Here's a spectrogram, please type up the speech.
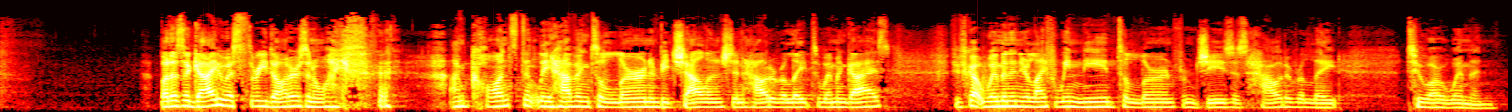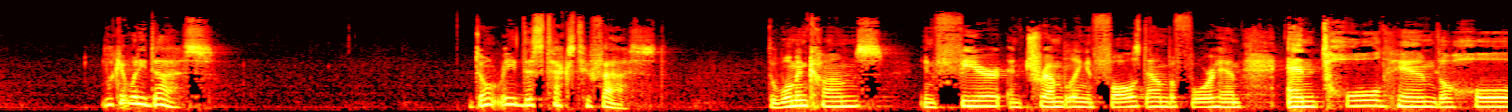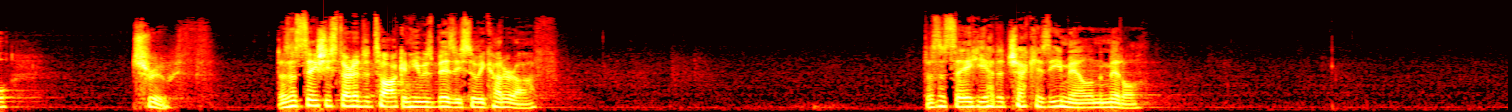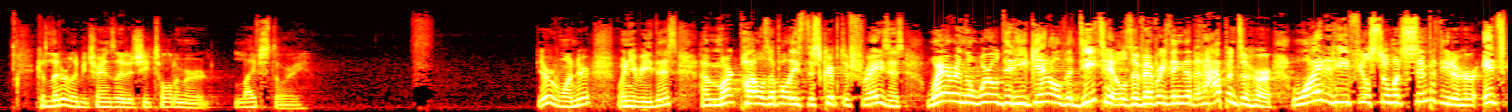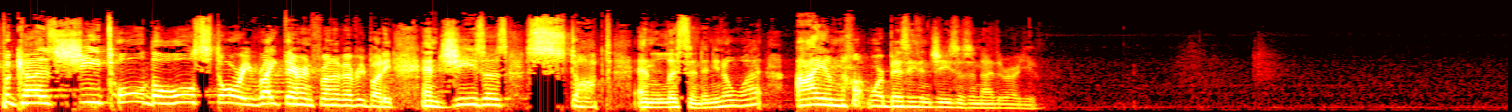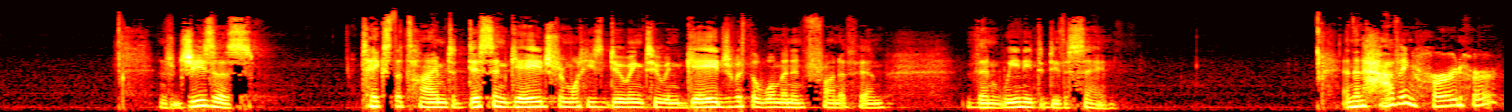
But as a guy who has three daughters and a wife, I'm constantly having to learn and be challenged in how to relate to women, guys. If you've got women in your life, we need to learn from Jesus how to relate to our women. Look at what he does. Don't read this text too fast. The woman comes in fear and trembling and falls down before him and told him the whole truth. Doesn't say she started to talk and he was busy, so he cut her off. Doesn't say he had to check his email in the middle. Could literally be translated, she told him her life story. You ever wonder when you read this how Mark piles up all these descriptive phrases? Where in the world did he get all the details of everything that had happened to her? Why did he feel so much sympathy to her? It's because she told the whole story right there in front of everybody. And Jesus stopped and listened. And you know what? I am not more busy than Jesus, and neither are you. And so Jesus takes the time to disengage from what he's doing to engage with the woman in front of him, then we need to do the same. And then, having heard her,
